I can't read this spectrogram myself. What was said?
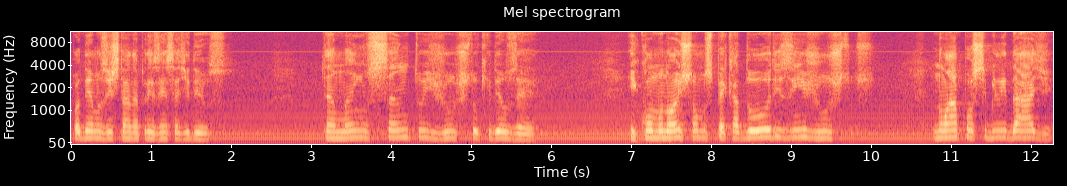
podemos estar na presença de Deus. Tamanho santo e justo que Deus é. E como nós somos pecadores e injustos, não há possibilidade.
